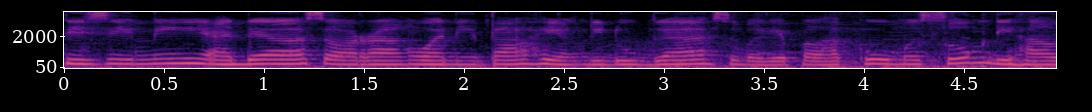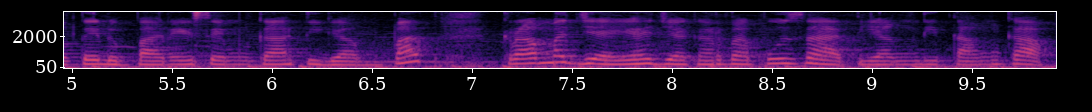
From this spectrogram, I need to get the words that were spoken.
di sini ada seorang wanita yang diduga sebagai pelaku mesum di halte depan SMK 34 Kramat Jaya Jakarta Pusat yang ditangkap.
